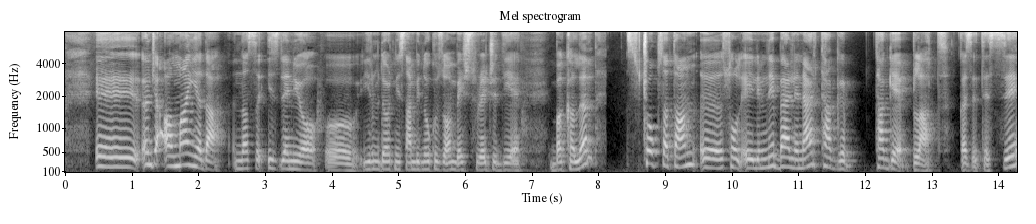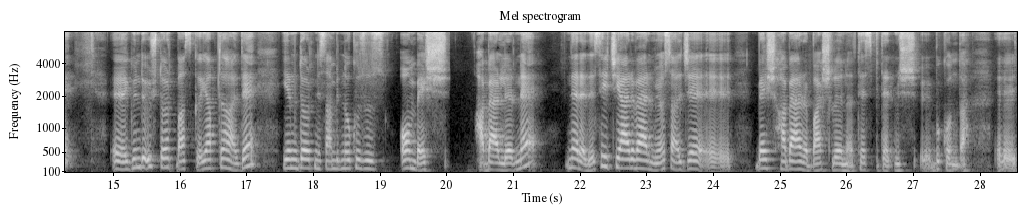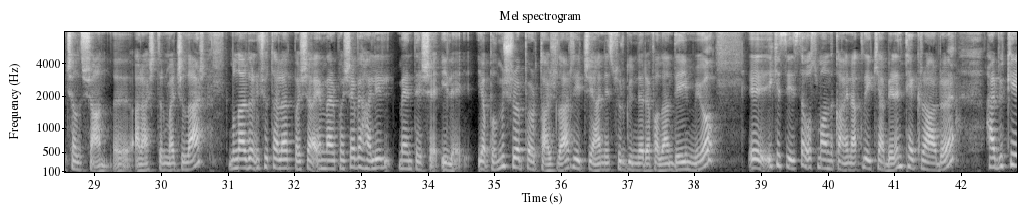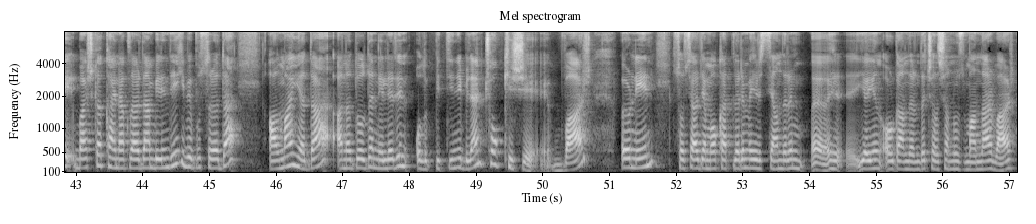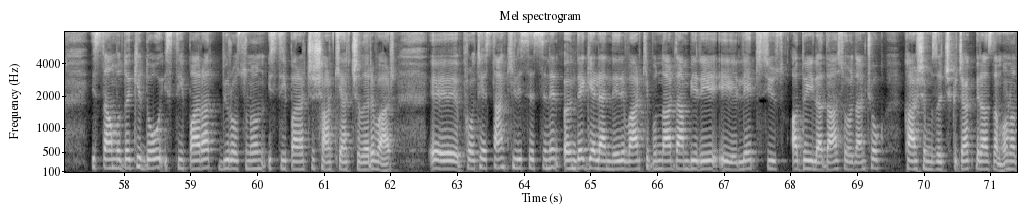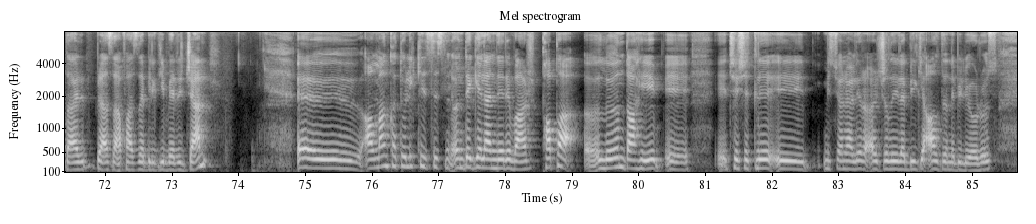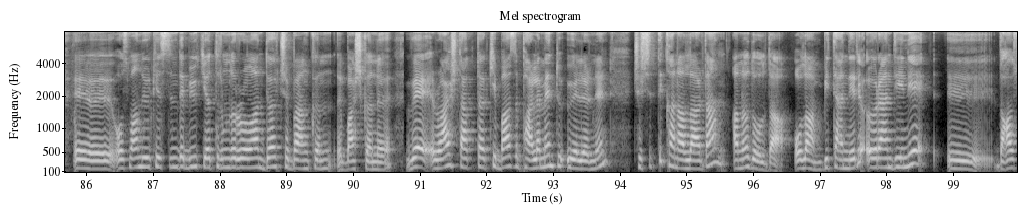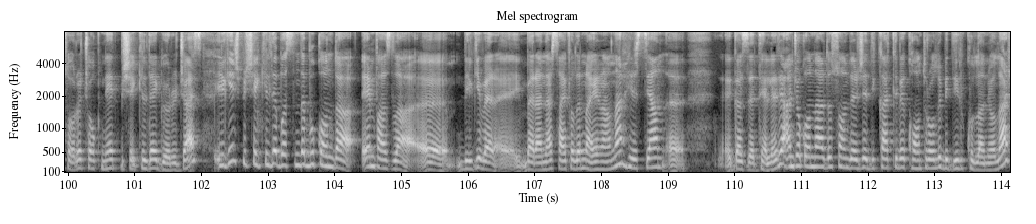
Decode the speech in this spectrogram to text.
Ee, önce Almanya'da nasıl izleniyor e, 24 Nisan 1915 süreci diye bakalım. Çok satan e, sol eğilimli Berliner Tage, Tageblatt gazetesi e, günde 3-4 baskı yaptığı halde 24 Nisan 1915 haberlerine neredeyse hiç yer vermiyor. Sadece 5 haber başlığını tespit etmiş e, bu konuda e, çalışan e, araştırmacılar. Bunlardan üçü Talat Paşa, Enver Paşa ve Halil Menteşe ile yapılmış röportajlar. Hiç yani sürgünlere falan değinmiyor. E, ikisi ise Osmanlı kaynaklı iki haberin tekrarı. Halbuki başka kaynaklardan bilindiği gibi bu sırada Almanya'da Anadolu'da nelerin olup bittiğini bilen çok kişi var. Örneğin sosyal demokratların ve Hristiyanların e, yayın organlarında çalışan uzmanlar var. İstanbul'daki Doğu İstihbarat Bürosu'nun istihbaratçı şarkiyatçıları var. E, Protestan Kilisesi'nin önde gelenleri var ki bunlardan biri e, Lepsius adıyla daha sonradan çok karşımıza çıkacak. Birazdan ona dair biraz daha fazla bilgi vereceğim. Ee, Alman Katolik Kilisesi'nin önde gelenleri var. Papalığın dahi e, e, çeşitli e, misyonerler aracılığıyla bilgi aldığını biliyoruz. E, Osmanlı ülkesinde büyük yatırımları olan Deutsche Bank'ın başkanı ve Reichstag'taki bazı parlamento üyelerinin çeşitli kanallardan Anadolu'da olan bitenleri öğrendiğini daha sonra çok net bir şekilde göreceğiz. İlginç bir şekilde basında bu konuda en fazla bilgi verenler, sayfalarını ayıranlar Hristiyan e, gazeteleri ancak onlar da son derece dikkatli ve kontrollü bir dil kullanıyorlar.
